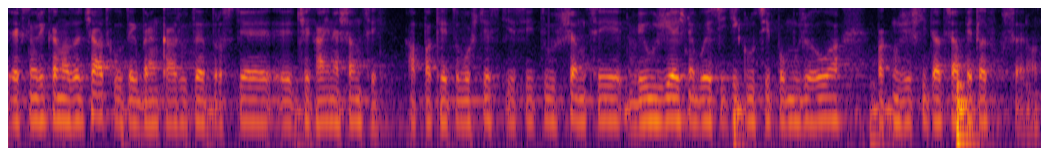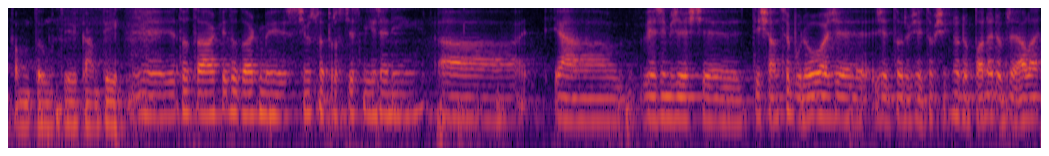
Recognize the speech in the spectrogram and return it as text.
jak jsem říkal na začátku, těch brankářů to je prostě čekají na šanci. A pak je to o štěstí, jestli tu šanci využiješ, nebo jestli ti kluci pomůžou a pak můžeš chytat třeba pět let v kuse. No. Tam to, ty, říkám, ty... Je, je, to tak, je to tak, my s tím jsme prostě smířený a já věřím, že ještě ty šance budou a že, že, to, že to všechno dopadne dobře, ale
